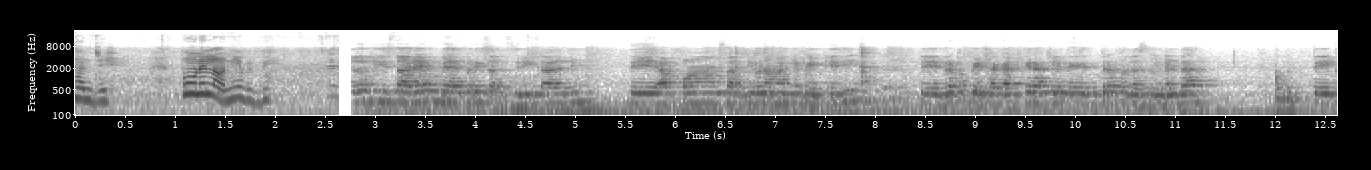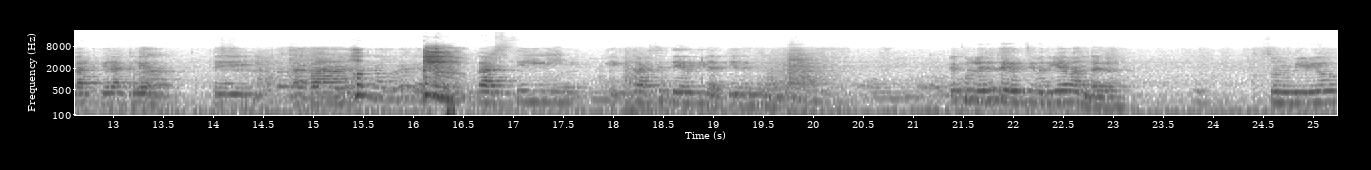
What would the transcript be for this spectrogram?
ਹਾਂਜੀ। ਪੌਣੇ ਲਾਉਣੀ ਹੈ ਬੀਬੀ। ਹੈਲੋ ਜੀ ਸਾਰਿਆਂ ਨੂੰ ਪਿਆਰ ਭਰੀ ਸਤਿ ਸ੍ਰੀ ਅਕਾਲ ਜੀ। ਤੇ ਆਪਾਂ ਸਬਜ਼ੀ ਬਣਾਵਾਂਗੇ ਪੇਠੇ ਦੀ। ਤੇ ਇਧਰ ਆਪਾਂ ਪੇਠਾ ਕੱਟ ਕੇ ਰੱਖ ਲਿਆ ਤੇ ਇਧਰ ਆਪਾਂ ਲਸਣ ਗੰਡਾ ਤੇ ਕੱਟ ਕੇ ਰੱਖ ਲਿਆ। ਤੇ ਆਪਾਂ ਕੜਛੀ ਇੱਕ ਕੜਛੀ ਤੇਲ ਦੀ ਲੈਤੀ ਹੈ ਦੇਖੋ। ਇਹ ਖੁੱਲੇ ਜਿਹੇ ਤੇਲ 'ਚ ਵਧੀਆ ਬਣਦਾ ਹੈਗਾ। ਸੁਣ ਵੀਡੀਓ,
